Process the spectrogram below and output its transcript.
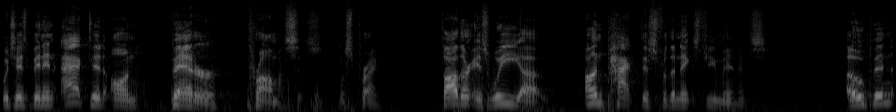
which has been enacted on better promises. Let's pray. Father, as we uh, unpack this for the next few minutes, Open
